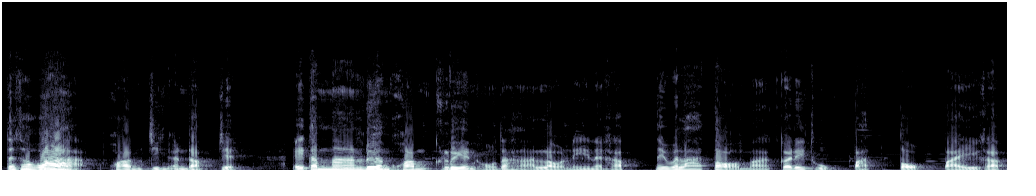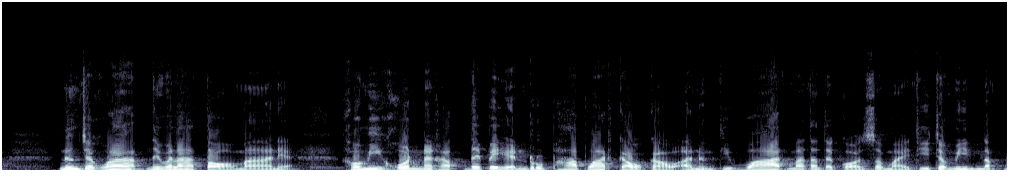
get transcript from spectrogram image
แต่ถ้าว่าความจริงอันดับ 7ไอ้ตำนานเรื่องความเกรียนของทหารเหล่านี้นะครับ ในเวลาต่อมาก็ได้ถูกปัดตกไปครับ เนื่องจากว่าในเวลาต่อมาเนี่ยเขามีคนนะครับได้ไปเห็นรูปภาพวาดเก่าๆอันหนึ่งที่วาดมาตั้งแต่ก่อนสมัยที่จะมีนโป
